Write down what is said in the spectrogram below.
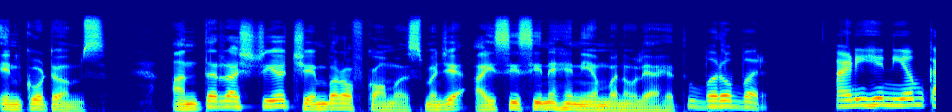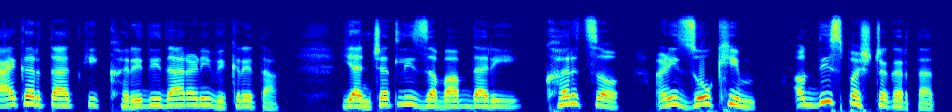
इन्कोटर्म्स आंतरराष्ट्रीय चेंबर ऑफ कॉमर्स म्हणजे आय सी सीने हे नियम बनवले आहेत. बरोबर. आणि हे नियम काय करतात की खरेदीदार आणि विक्रेता यांच्यातली जबाबदारी खर्च आणि जोखीम अगदी स्पष्ट करतात.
